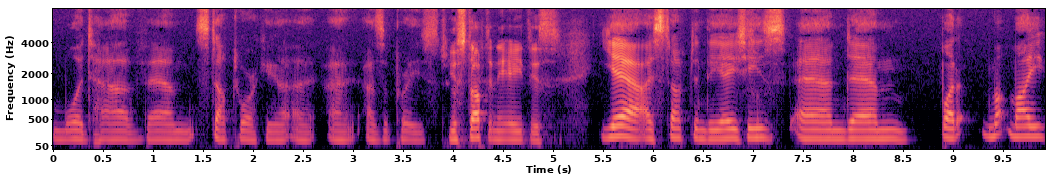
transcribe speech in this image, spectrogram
would have um, stopped working uh, uh, as a priest. You stopped in the eighties. Yeah, I stopped in the eighties, and um, but my,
